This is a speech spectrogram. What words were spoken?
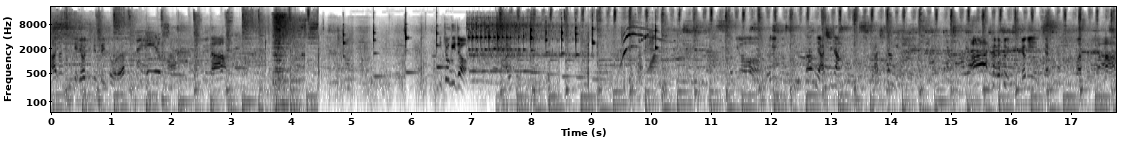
아, 이- 여기 있어 이쪽으로요? 아 이렇게. 맞습니다. 이쪽이죠? 아, 이쪽. 순간 야시장? 야시장이 어디예요? 아, 여기, 야시장. 맞습니다.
